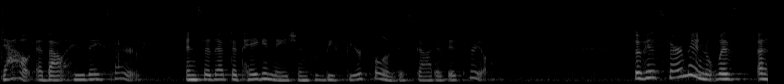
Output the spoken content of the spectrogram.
doubt about who they serve, and so that the pagan nations would be fearful of this God of Israel. So his sermon was a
